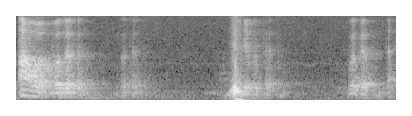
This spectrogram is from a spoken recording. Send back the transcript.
А, вот, вот это. Вот это. Или вот это. Вот это, да.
